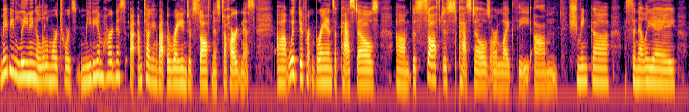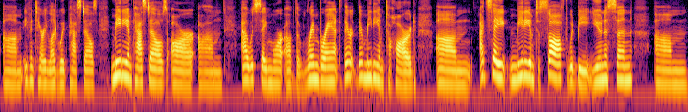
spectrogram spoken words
maybe leaning a little more towards medium hardness. I'm talking about the range of softness to hardness uh, with different brands of pastels. Um, the softest pastels are like the um, Schmincke, Sennelier, um, even Terry Ludwig pastels. Medium pastels are um, I would say more of the Rembrandt. They're they're medium to hard. Um, I'd say medium to soft would be Unison, um,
